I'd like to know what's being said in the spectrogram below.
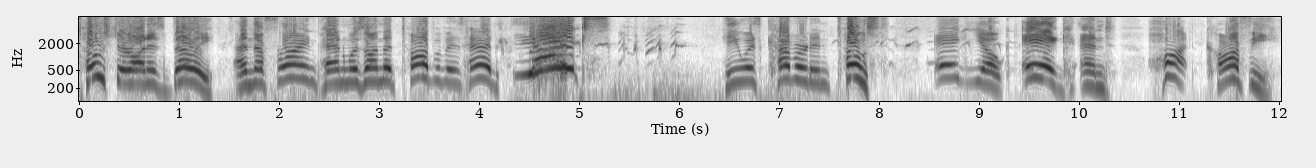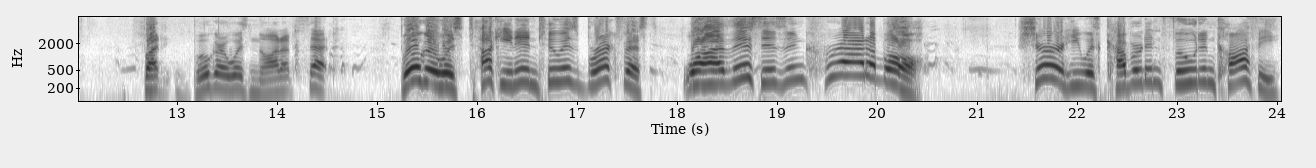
toaster on his belly, and the frying pan was on the top of his head. Yikes! He was covered in toast, egg yolk, egg, and hot coffee. But Booger was not upset. Booger was tucking into his breakfast. Why, this is incredible! Sure, he was covered in food and coffee,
